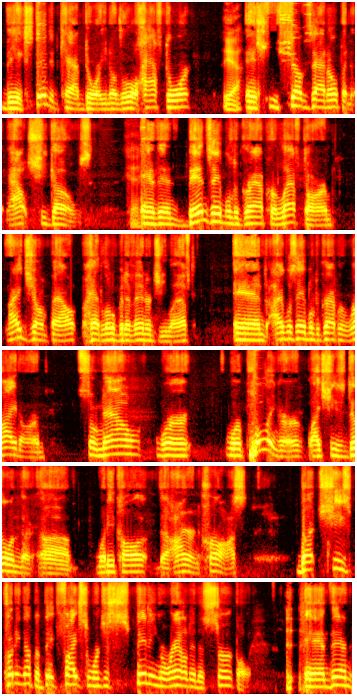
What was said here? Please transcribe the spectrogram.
the extended cab door, you know, the little half door, Yeah. and she shoves that open and out she goes. Okay. And then Ben's able to grab her left arm. I jump out. I had a little bit of energy left, and I was able to grab her right arm. So now we're we're pulling her like she's doing the uh, what do you call it, the Iron Cross, but she's putting up a big fight. So we're just spinning around in a circle. And then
